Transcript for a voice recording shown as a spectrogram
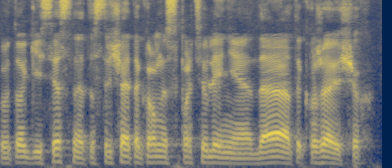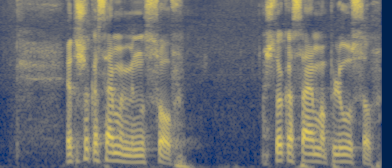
В итоге, естественно, это встречает огромное сопротивление да, от окружающих. Это что касаемо минусов. Что касаемо плюсов.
